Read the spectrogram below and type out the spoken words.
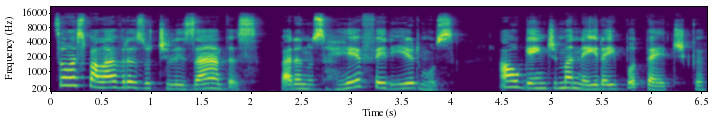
São as palavras utilizadas para nos referirmos a alguém de maneira hipotética.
